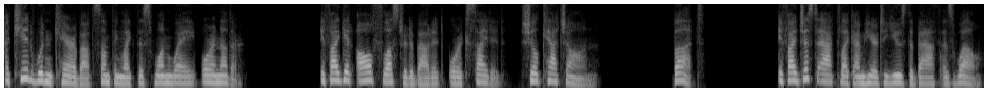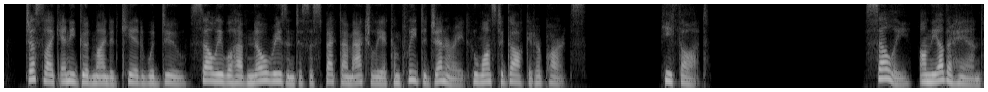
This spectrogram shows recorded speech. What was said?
A kid wouldn't care about something like this one way or another. If I get all flustered about it or excited, she'll catch on. But. If I just act like I'm here to use the bath as well, just like any good-minded kid would do, Celly will have no reason to suspect I'm actually a complete degenerate who wants to gawk at her parts. He thought. Celly, on the other hand,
